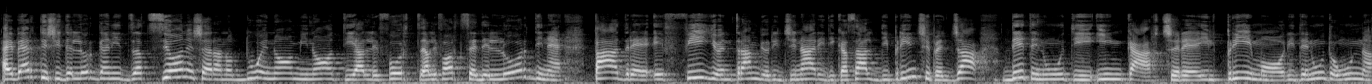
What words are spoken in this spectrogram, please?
Ai vertici dell'organizzazione c'erano due nomi noti alle, forze, alle forze dell'ordine, padre e figlio, entrambi originari di Casal di Principe, già detenuti in carcere. Il primo ritenuto un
